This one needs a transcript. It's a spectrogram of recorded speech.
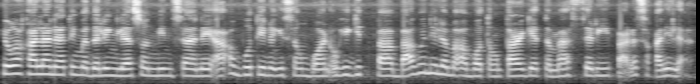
Yung akala nating madaling lesson minsan ay aabuti ng isang buwan o higit pa bago nila maabot ang target na mastery para sa kanila.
